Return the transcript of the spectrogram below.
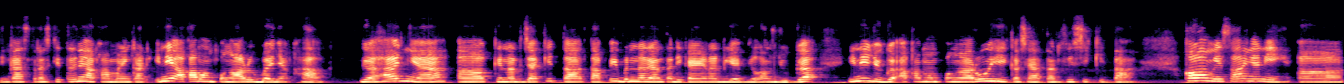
Tingkat stres kita ini akan meningkat. Ini akan mempengaruhi banyak hal. Gak hanya uh, kinerja kita, tapi benar yang tadi kayak Nadia bilang juga, ini juga akan mempengaruhi kesehatan fisik kita. Kalau misalnya nih, uh,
